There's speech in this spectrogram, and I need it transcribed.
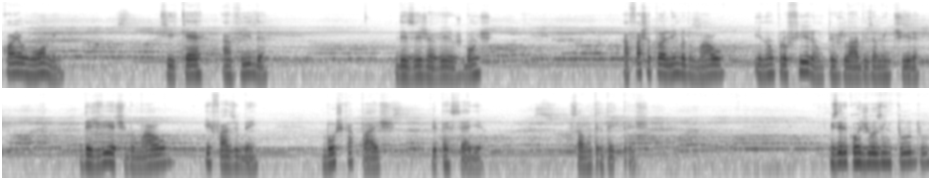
Qual é o homem que quer a vida, deseja ver os bons? Afasta tua língua do mal e não profiram teus lábios a mentira. Desvia-te do mal e faz o bem. Busca a paz e persegue. Salmo 33. Misericordioso em tudo,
